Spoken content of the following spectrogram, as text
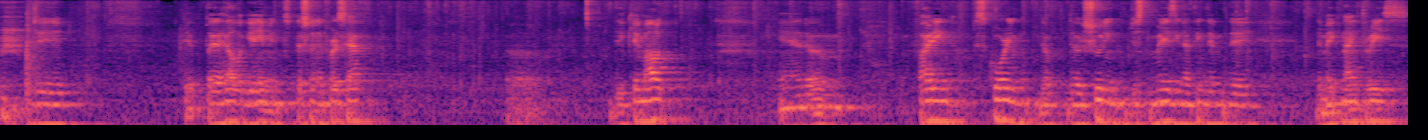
they they played a hell of a game, especially in the first half. They came out and um, fighting, scoring, the, the shooting just amazing. I think they they, they make nine threes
